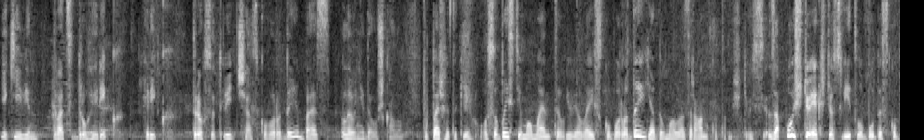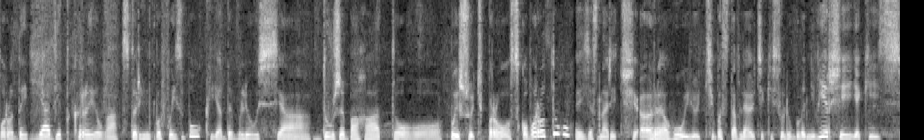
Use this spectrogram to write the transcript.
Який він 22-й рік, рік трьохсотріччя сковороди без Леоніда Ушкалова. По-перше, такі особисті моменти ювілей сковороди. Я думала зранку там щось запущу, якщо світло буде сковороди. Я відкрила сторінку Фейсбук. Я дивлюся, дуже багато пишуть про сковороду. Ясна річ, реагують, виставляють якісь улюблені вірші, якісь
